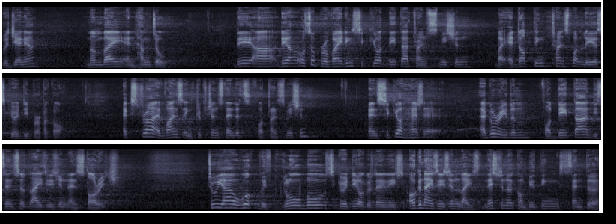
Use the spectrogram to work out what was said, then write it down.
Virginia, Mumbai, and Hangzhou. They are, they are also providing secure data transmission by adopting transport layer security protocol, extra advanced encryption standards for transmission, and secure hash algorithm for data decentralization and storage. Tuya work with global security organizations organization like National Computing Center,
